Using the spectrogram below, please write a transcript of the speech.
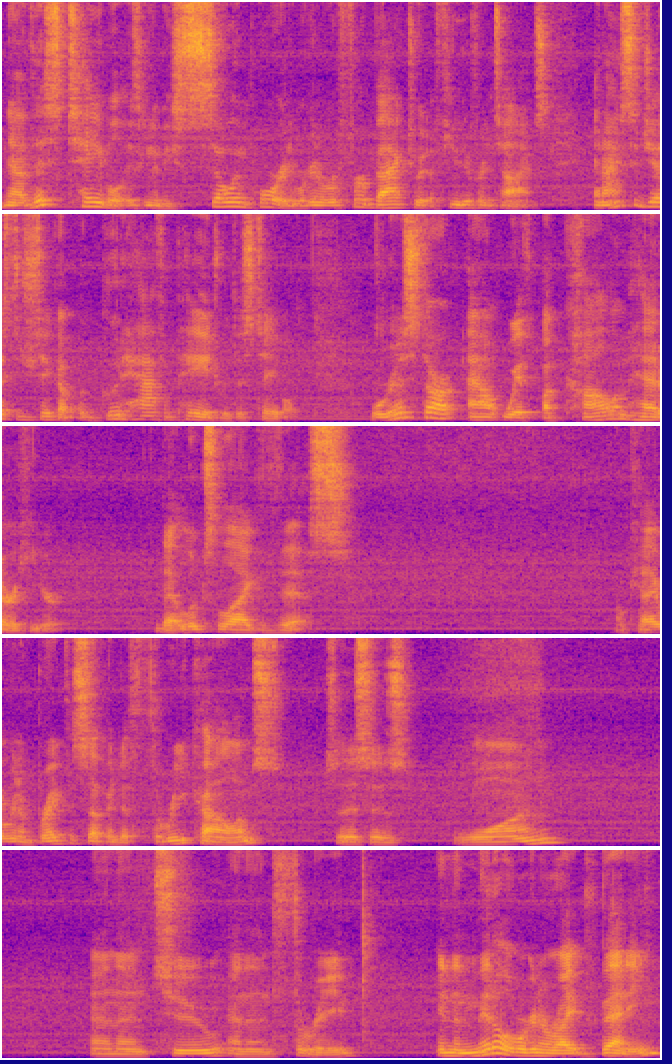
Now this table is going to be so important. We're going to refer back to it a few different times. And I suggest that you take up a good half a page with this table. We're going to start out with a column header here that looks like this. Okay, we're going to break this up into three columns. So this is one, and then two, and then three. In the middle, we're going to write Benny.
